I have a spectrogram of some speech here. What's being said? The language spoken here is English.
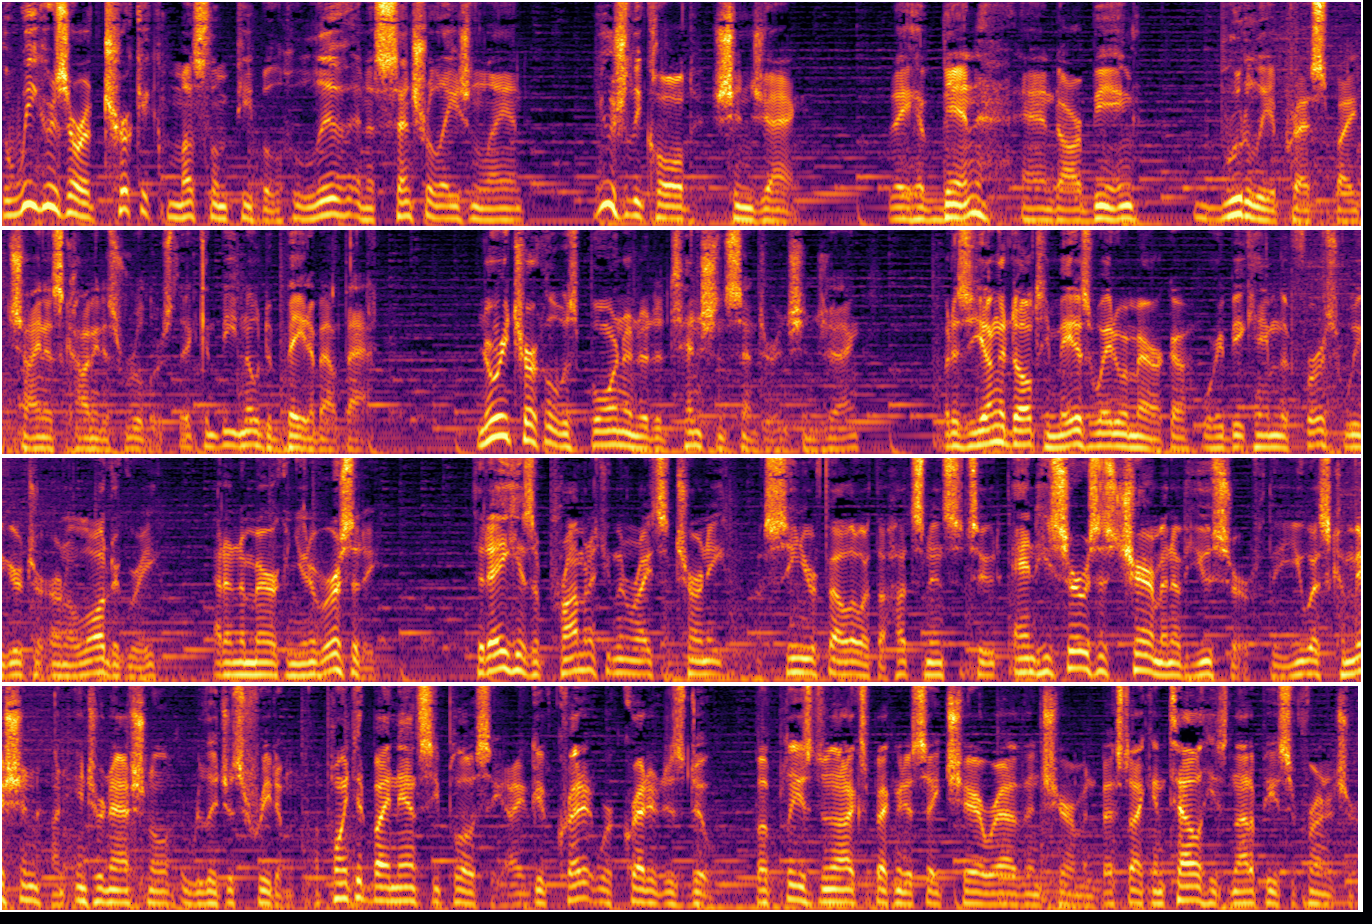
The Uyghurs are a Turkic Muslim people who live in a Central Asian land, usually called Xinjiang. They have been and are being brutally oppressed by China's communist rulers. There can be no debate about that. Nury Turkel was born in a detention center in Xinjiang, but as a young adult, he made his way to America, where he became the first Uyghur to earn a law degree at an American university. Today, he is a prominent human rights attorney, a senior fellow at the Hudson Institute, and he serves as chairman of USCIRF, the U.S. Commission on International Religious Freedom, appointed by Nancy Pelosi. I give credit where credit is due. But please do not expect me to say chair rather than chairman. Best I can tell, he's not a piece of furniture.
